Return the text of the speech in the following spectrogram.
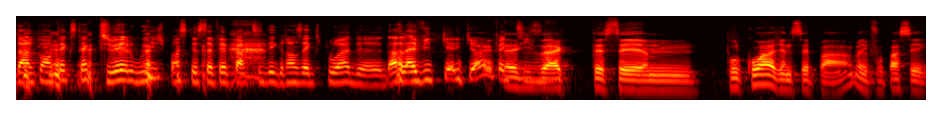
Dans le contexte actuel, oui, je pense que ça fait partie des grands exploits de- dans la vie de quelqu'un, effectivement. Exact. C'est, hum, pourquoi, je ne sais pas, mais il ne faut, pas se-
